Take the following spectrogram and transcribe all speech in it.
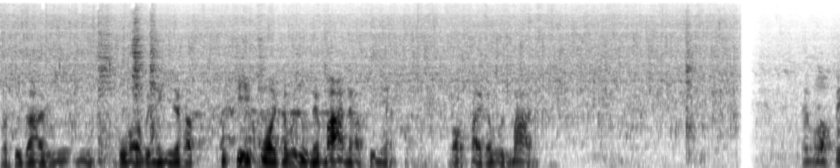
วัสสุดาอย่างนี้นี่ครัวเป็นอย่างนี้นะครับ ทุกที่ครัวจะมาอยู่ในบ้านนะครับ ที่เนี่ยก่อไฟกันบนบ้านแล้วบอกสิ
